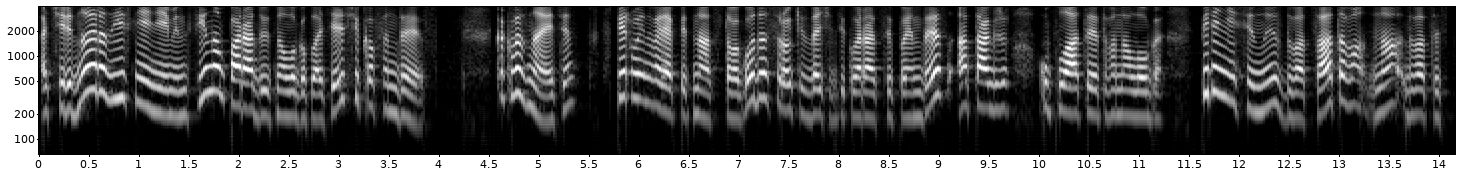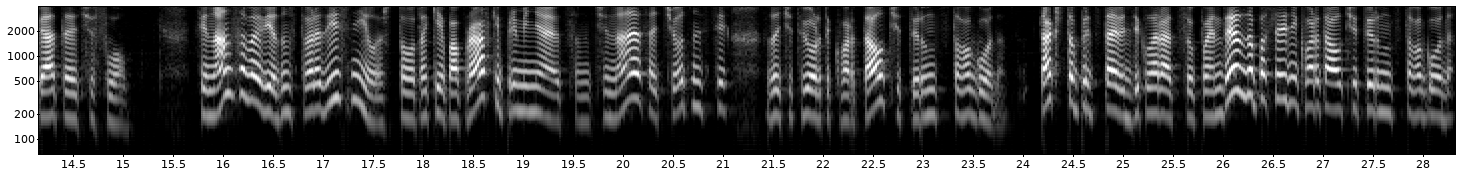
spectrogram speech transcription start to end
Очередное разъяснение Минфина порадует налогоплательщиков НДС. Как вы знаете, с 1 января 2015 года сроки сдачи декларации по НДС, а также уплаты этого налога перенесены с 20 на 25 число. Финансовое ведомство разъяснило, что такие поправки применяются, начиная с отчетности за четвертый квартал 2014 года. Так что представить декларацию по НДС за последний квартал 2014 года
